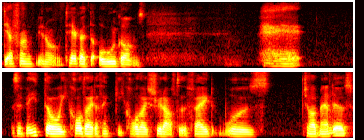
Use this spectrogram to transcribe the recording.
different. You know, take out the old guns. Eh, Zabit though he called out. I think he called out straight after the fight was Chad Mendes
